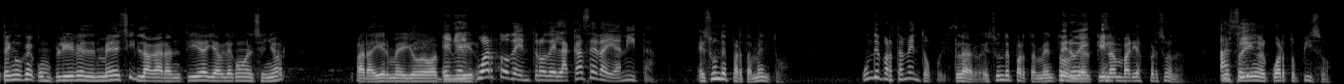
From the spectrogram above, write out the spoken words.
tengo que cumplir el mes y la garantía y hablé con el señor para irme yo a En vivir. el cuarto dentro de la casa de Dayanita. Es un departamento. Un departamento, pues. Claro, es un departamento Pero donde en- alquilan en- varias personas. Yo ¿Ah, estoy sí? en el cuarto piso.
